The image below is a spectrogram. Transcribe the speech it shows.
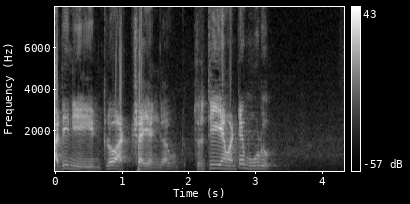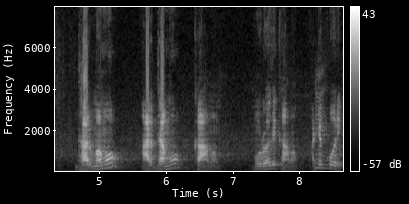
అది నీ ఇంట్లో అక్షయంగా ఉంటుంది. తృతీయం అంటే మూడు. ధర్మము అర్థము కామం. మూడోది కామం అంటే కోరిక.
